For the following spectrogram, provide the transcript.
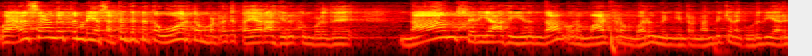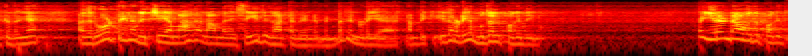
ஒரு அரசாங்கத்தினுடைய சட்டத்திட்டத்தை ஓவர் கம் பண்ணுறதுக்கு தயாராக இருக்கும் பொழுது நாம் சரியாக இருந்தால் ஒரு மாற்றம் வரும் என்கின்ற நம்பிக்கை எனக்கு உறுதியாக இருக்குதுங்க. அது ரோட்டரியில் நிச்சயமாக நாம் அதை செய்து காட்ட வேண்டும் என்பது என்னுடைய நம்பிக்கை. இதனுடைய முதல் பகுதி. இப்போ இரண்டாவது பகுதி.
